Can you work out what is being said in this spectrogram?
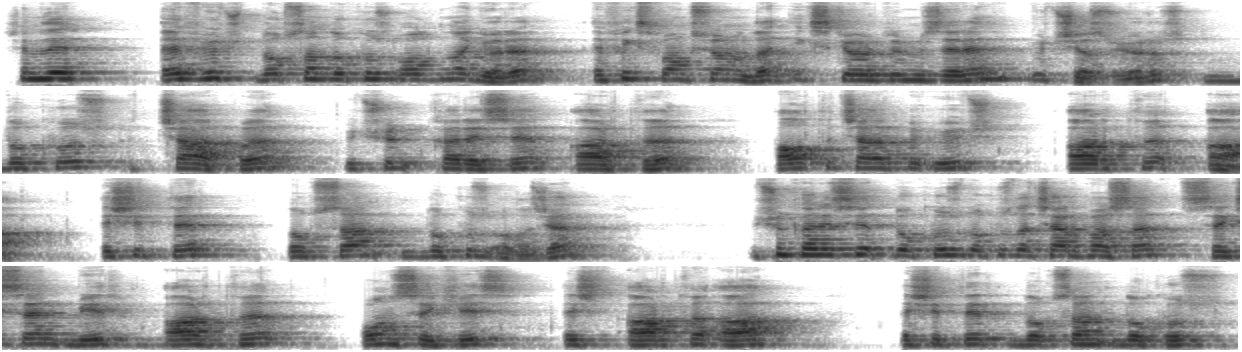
Şimdi f3 99 olduğuna göre fx fonksiyonunda x gördüğümüz yere 3 yazıyoruz. 9 çarpı 3'ün karesi artı 6 çarpı 3 artı a eşittir 99 olacak. 3'ün karesi 9. 9 ile çarparsak 81 artı 18 eşit, artı a eşittir 99.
